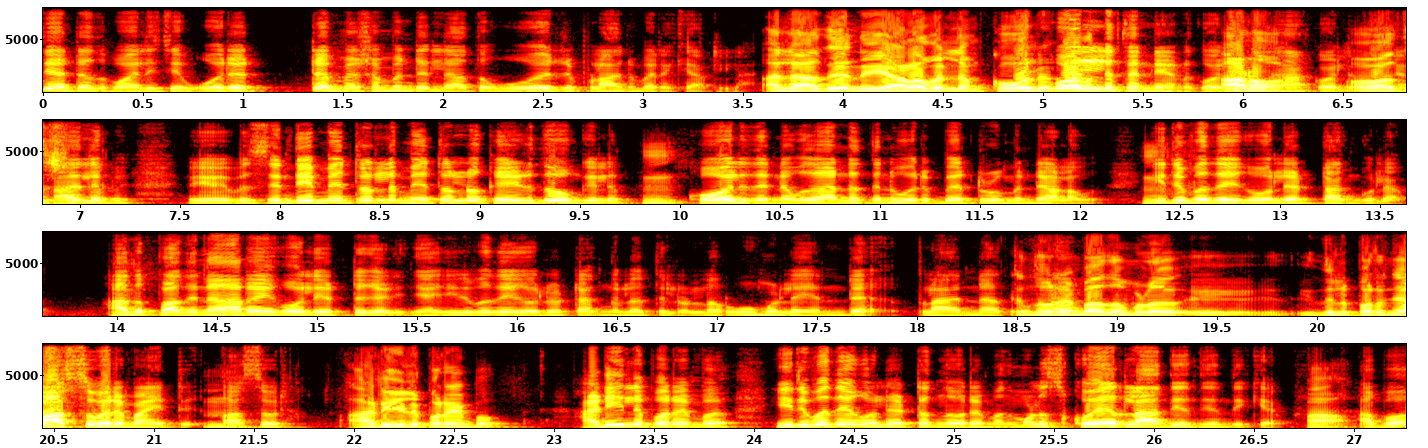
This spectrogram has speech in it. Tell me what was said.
കൃത്യമായിട്ട് അത് പാലിച്ച് ഒരൊറ്റ മെഷർമെന്റ് ഇല്ലാത്ത ഒരു പ്ലാനും വരയ്ക്കാറില്ല. അല്ല അത് തന്നെ ഈ അളവെല്ലാം കോൽ കോലിൽ തന്നെയാണ് കോൽ ആണോ? ആ കോലിൽ ഓ, അത്. അതിൽ സെന്റിമീറ്ററിലും മീറ്ററിലും ഒക്കെ എഴുതുമെങ്കിലും കോൽ തന്നെ. ഉദാഹരണത്തിന് ഒരു ബെഡ്റൂമിന്റെ അളവ് ഇരുപതേ കോൽ എട്ട് അങ്കുലം. അത് പതിനാറേ കോൽ എട്ട് കഴിഞ്ഞാൽ ഇരുപതേ കോൽ എട്ട് അങ്കുലത്തിലുള്ള റൂമുള്ള എന്റെ പ്ലാനിനകത്ത് എന്ന് പറയുമ്പോൾ അത് നമ്മൾ ഇതിൽ പറഞ്ഞ വാസ്തുപരമായിട്ട് വാസ്തുപരം അടിയിൽ പറയുമ്പോൾ അടിയിൽ പറയുമ്പോൾ ഇരുപതേ കോൽ എട്ടെന്ന് പറയുമ്പോൾ നമ്മൾ സ്ക്വയറിൽ ആദ്യം ചിന്തിക്കാം? ആ. അപ്പോൾ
